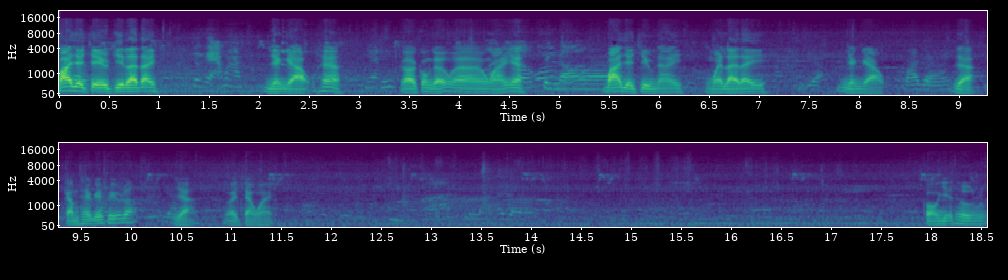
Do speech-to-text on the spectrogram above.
3 giờ chiều chị lại đây. Nhận gạo ha. Dạ. rồi con gửi qua ngoại nha. chừng nào 3 giờ chiều nay ngoại lại đây Dạ. nhận gạo. Ba giờ. Dạ cầm theo cái phiếu đó. Dạ. Rồi chào ngoại con dễ thương lắm.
